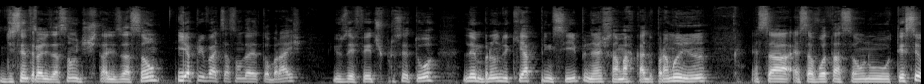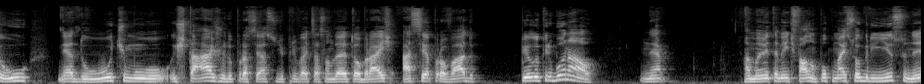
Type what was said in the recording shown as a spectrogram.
descentralização, digitalização e a privatização da Eletrobras e os efeitos para o setor. Lembrando que, a princípio, né, está marcado para amanhã essa, essa votação no TCU né, do último estágio do processo de privatização da Eletrobras a ser aprovado pelo tribunal. Né? Amanhã também a gente fala um pouco mais sobre isso, né?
